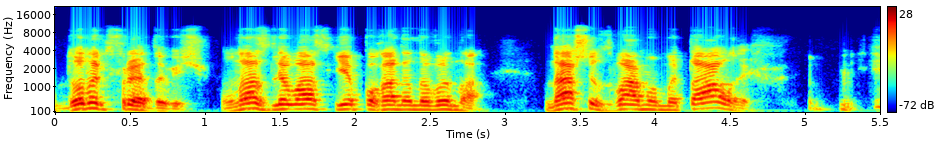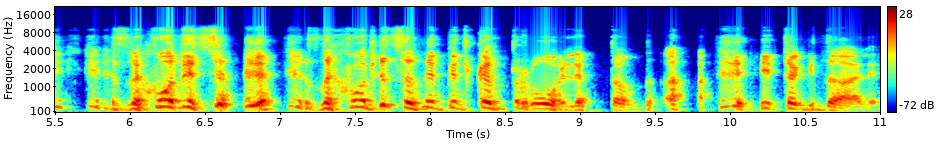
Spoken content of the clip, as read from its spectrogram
Дональд Фредович, у нас для вас є погана новина. Наші з вами метали знаходяться, знаходяться не під контролем там, да? і так далі.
